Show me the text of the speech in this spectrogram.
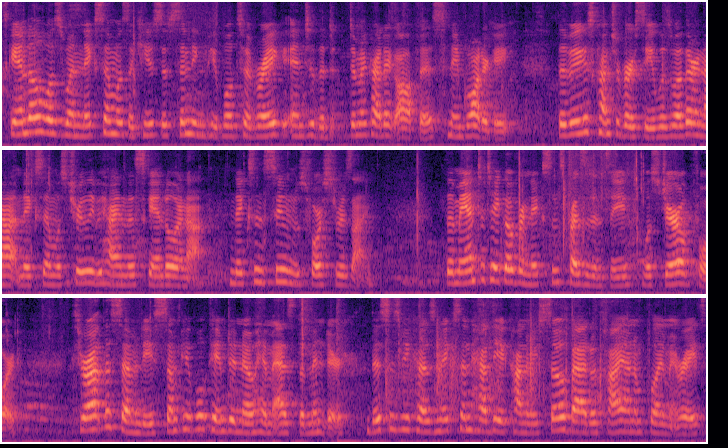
Scandal was when Nixon was accused of sending people to break into the Democratic office named Watergate. The biggest controversy was whether or not Nixon was truly behind this scandal or not. Nixon soon was forced to resign. The man to take over Nixon's presidency was Gerald Ford. Throughout the 70s, some people came to know him as the Mender. This is because Nixon had the economy so bad with high unemployment rates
